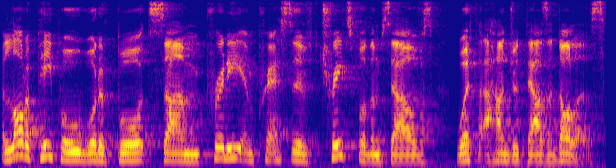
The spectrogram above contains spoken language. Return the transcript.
A lot of people would have bought some pretty impressive treats for themselves with $100,000.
